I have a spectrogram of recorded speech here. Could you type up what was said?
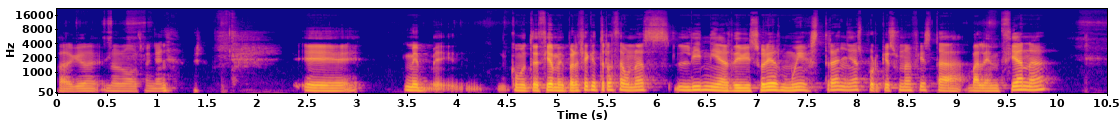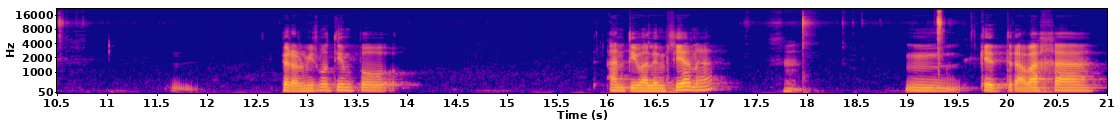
para que no nos vamos a engañar. Eh, como te decía, me parece que traza unas líneas divisorias muy extrañas porque es una fiesta valenciana, pero al mismo tiempo antivalenciana hmm. mm, que trabaja,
